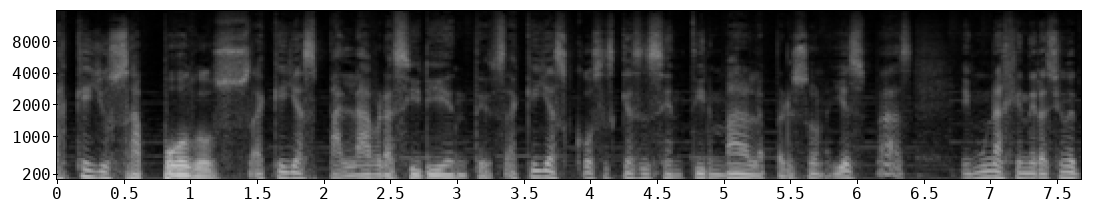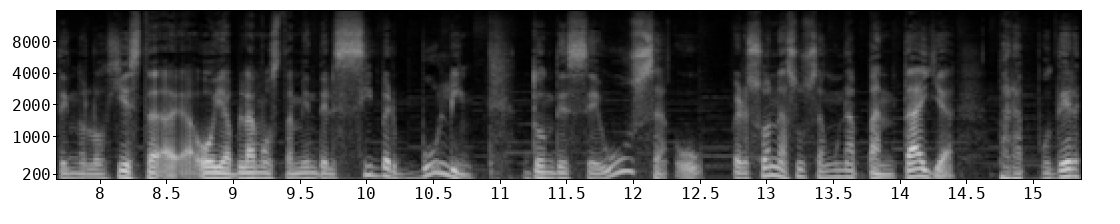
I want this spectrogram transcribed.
Aquellos apodos, aquellas palabras hirientes, aquellas cosas que hacen sentir mal a la persona. Y es más, en una generación de tecnología, está, hoy hablamos también del ciberbullying, donde se usa o personas usan una pantalla para poder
